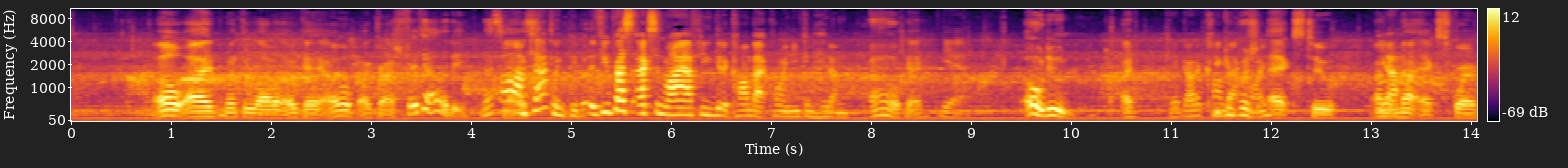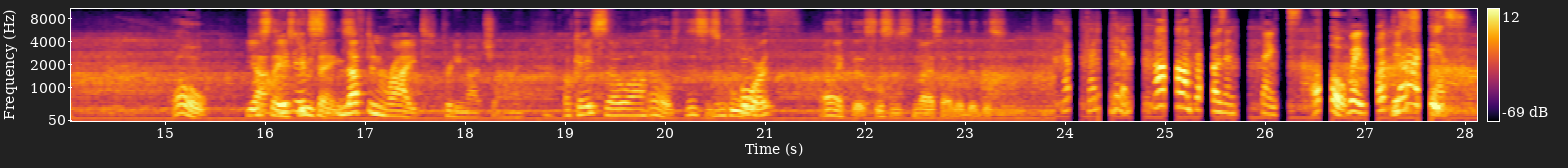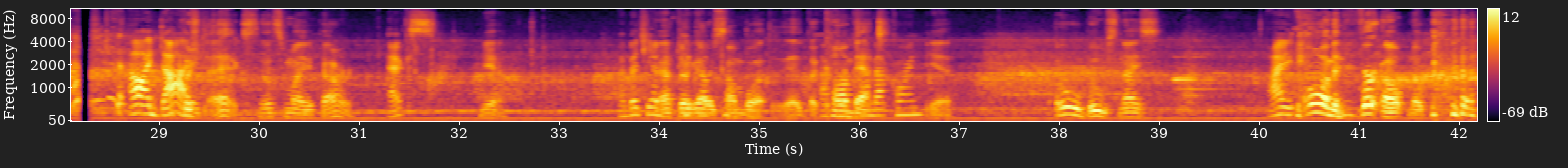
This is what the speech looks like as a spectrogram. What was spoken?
oh, I went through lava. Okay. Oh, I crashed. Fatality. That's Oh, I'm tackling people. If you press X and Y after you get a combat coin, you can hit them. oh, okay. Yeah. Oh, dude, I, Okay, got a combat. you can push coin. X too. I Yeah. mean, not X square. Oh, yeah, these things it- do it's things. left and right, pretty much on it. Okay, so uh, oh, this is cool. fourth. I like this. This is nice how they did this. Oh, I'm frozen. Thanks. Oh, wait, what? Nice. Oh, I died. Pushed X. That's my power. X. Yeah. I bet you had After to I got up a combo, uh, the something. After a combat. combat coin. Yeah. Oh, boost, nice. I Oh, I'm in fir- Oh, nope.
